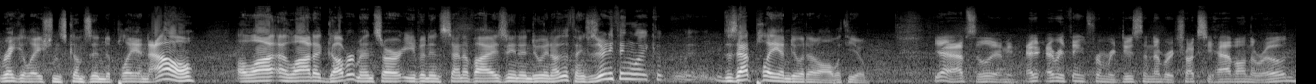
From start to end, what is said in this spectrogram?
regulations comes into play, and now a lot a lot of governments are even incentivizing and doing other things. Is there anything like does that play into it at all with you? Yeah, absolutely. I mean, everything from reducing the number of trucks you have on the road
